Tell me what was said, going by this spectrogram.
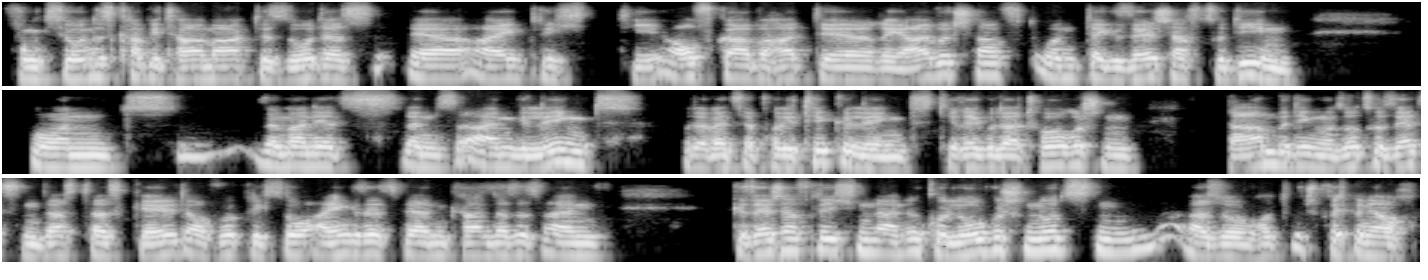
Funktion des Kapitalmarktes so, dass er eigentlich die Aufgabe hat, der Realwirtschaft und der Gesellschaft zu dienen. Und wenn man jetzt, wenn es einem gelingt, oder wenn es der Politik gelingt, die regulatorischen Rahmenbedingungen so zu setzen, dass das Geld auch wirklich so eingesetzt werden kann, dass es einen gesellschaftlichen, einen ökologischen Nutzen, also spricht man ja auch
